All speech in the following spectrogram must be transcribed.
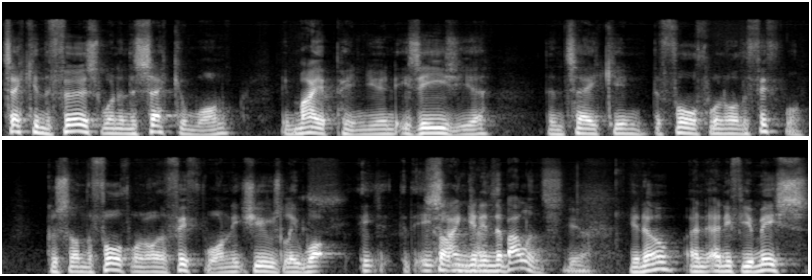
taking the first one and the second one, in my opinion, is easier than taking the fourth one or the fifth one. Because on the fourth one or the fifth one, it's usually what it, it's Some hanging in the balance. Yeah. You know, and, and if you miss,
